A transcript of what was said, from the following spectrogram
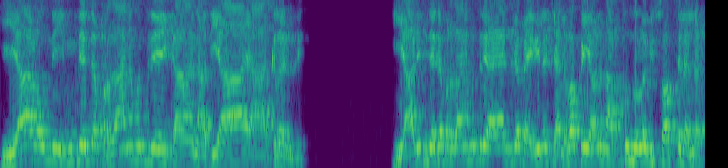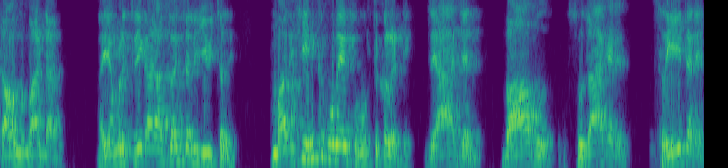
ഇയാളൊന്ന് ഇന്ത്യന്റെ പ്രധാനമന്ത്രിയായി കാണാൻ അതിയായ ആഗ്രഹമുണ്ട്. ഇയാൾ ഇന്ത്യന്റെ പ്രധാനമന്ത്രി ആയ എന്റെ പേരിലെ ചെലവൊക്കെ ഇയാൾ നടത്തും എന്നുള്ള വിശ്വാസത്തിലല്ല കേട്ടോ ഒന്നും വേണ്ടാണ് അത് നമ്മൾ ഇത്രയും കാലം അധ്വാനിച്ചല്ലേ ജീവിച്ചത്. മറിച്ച് എനിക്ക് കുറെ സുഹൃത്തുക്കളുണ്ട്. രാജൻ ബാബു സുധാകരൻ ശ്രീധരൻ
